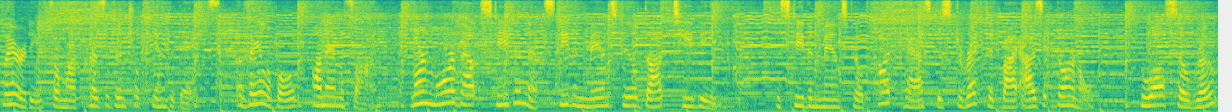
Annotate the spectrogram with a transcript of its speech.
Clarity from Our Presidential Candidates, available on Amazon. Learn more about Stephen at StephenMansfield.tv. The Stephen Mansfield podcast is directed by Isaac Darnold, who also wrote,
